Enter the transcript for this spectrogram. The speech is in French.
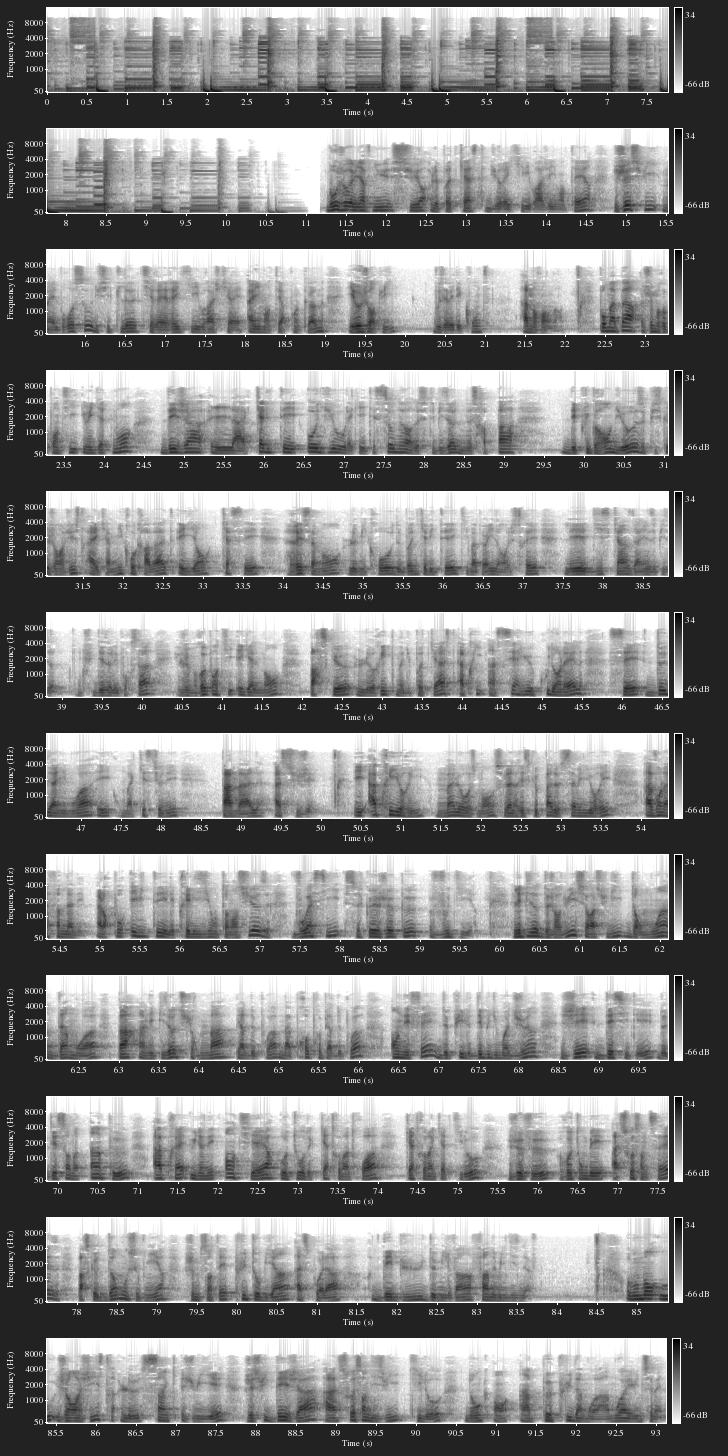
Bonjour et bienvenue sur le podcast du rééquilibrage alimentaire. Je suis Maël Brosseau du site le-rééquilibrage-alimentaire.com et aujourd'hui, vous avez des comptes à me rendre. Pour ma part, je me repentis immédiatement. Déjà, la qualité audio, la qualité sonore de cet épisode ne sera pas des plus grandioses puisque j'enregistre avec un micro-cravate ayant cassé récemment le micro de bonne qualité qui m'a permis d'enregistrer les 10-15 derniers épisodes. Donc je suis désolé pour ça. Et je me repentis également parce que le rythme du podcast a pris un sérieux coup dans l'aile ces deux derniers mois et on m'a questionné pas mal à ce sujet. Et a priori, malheureusement, cela ne risque pas de s'améliorer avant la fin de l'année. Alors pour éviter les prévisions tendancieuses, voici ce que je peux vous dire. L'épisode d'aujourd'hui sera suivi dans moins d'un mois par un épisode sur ma perte de poids, ma propre perte de poids. En effet, depuis le début du mois de juin, j'ai décidé de descendre un peu après une année entière autour de 83-84 kilos. Je veux retomber à 76 parce que dans mon souvenir, je me sentais plutôt bien à ce poids-là début 2020, fin 2019. Au moment où j'enregistre, le 5 juillet, je suis déjà à 78 kilos, donc en un peu plus d'un mois, un mois et une semaine.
